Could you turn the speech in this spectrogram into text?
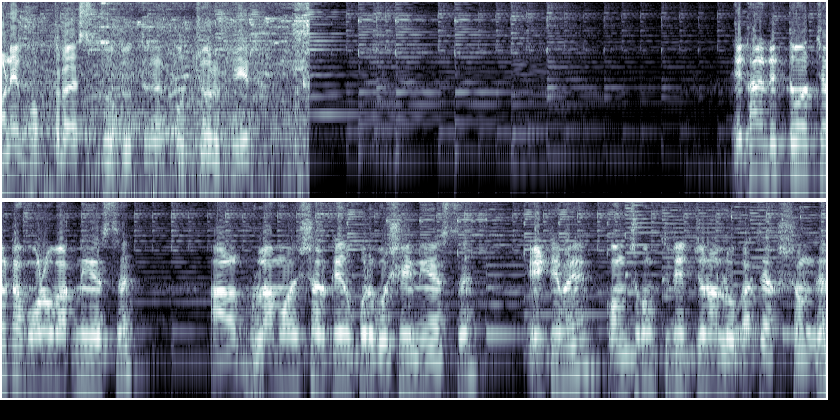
অনেক ভক্তরা এসছে দূর দূর থেকে, প্রচুর ভিড়। এখানে দেখতে পাচ্ছি, একটা বড় বাঘ নিয়ে এসছে। আর ভোলা মহেশ্বরকে উপরে বসিয়ে নিয়ে এসছে। এই টিমে কমসে কম তিরিশ জন লোক আছে একসঙ্গে।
